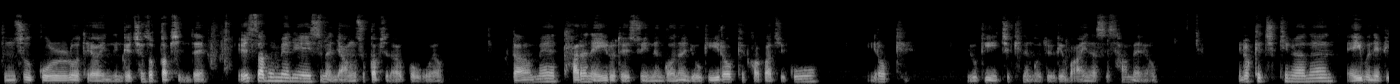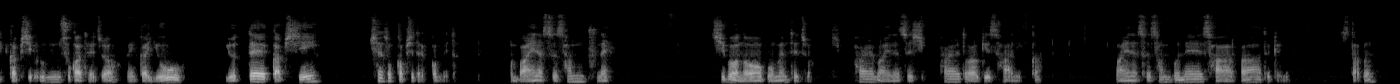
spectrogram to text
분수꼴로 되어 있는 게 최소값인데 1사분면 위에 있으면 양수값이 나올 거고요. 그 다음에 다른 A로 될 수 있는 거는 여기 이렇게 가가지고 이렇게 여기 찍히는 거죠. 이게 마이너스 3이에요. 이렇게 찍히면은 A분의 B 값이 음수가 되죠. 그러니까 요, 요때 값이 최소값이 될 겁니다. 마이너스 3분의 집어넣어 보면 되죠. 18 마이너스 18 더하기 4니까 마이너스 3분의 4가 되겠네요. 스탑은 3번.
